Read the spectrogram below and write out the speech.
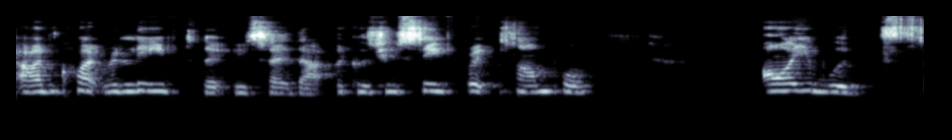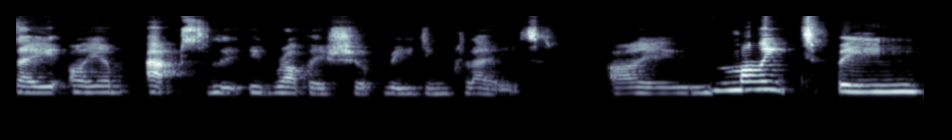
I'm quite relieved that you say that because you see, for example I would say I am absolutely rubbish at reading plays. I might be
